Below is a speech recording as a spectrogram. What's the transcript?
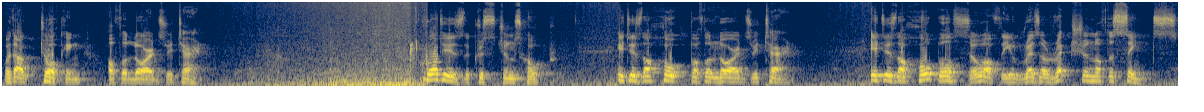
without talking of the Lord's return. What is the Christian's hope? It is the hope of the Lord's return. It is the hope also of the resurrection of the saints.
